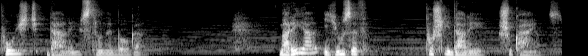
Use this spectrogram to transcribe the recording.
pójść dalej w stronę Boga? Maryja i Józef poszli dalej szukając.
